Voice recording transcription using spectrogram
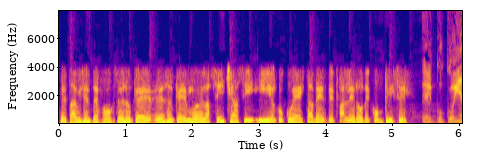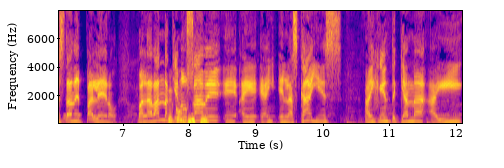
Está Vicente Fox, es el que, es el que mueve las fichas y, y el cucuy ahí está de, de palero, de cómplice. El cucuy está de palero. Para la banda De que no sabe, eh, eh, en las calles hay gente que anda ahí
